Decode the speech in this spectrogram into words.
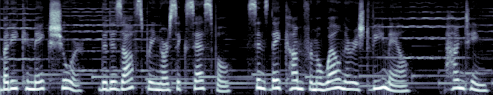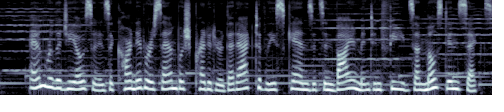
but he can make sure that his offspring are successful, since they come from a well-nourished female. Hunting M. religiosa is a carnivorous ambush predator that actively scans its environment and feeds on most insects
